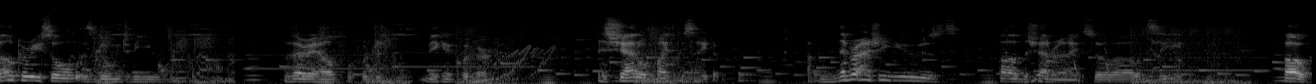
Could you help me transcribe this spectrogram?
Valkyrie Soul is going to be very helpful for just making it quicker. His Shadow fights beside him. I've never actually used uh, the Shadow Knight, so uh, let's see. Oh,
